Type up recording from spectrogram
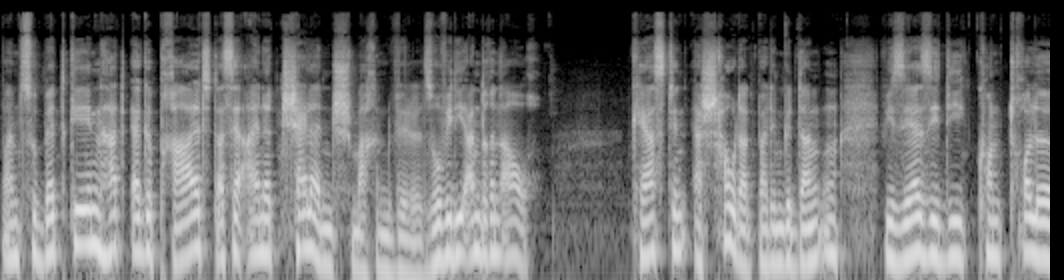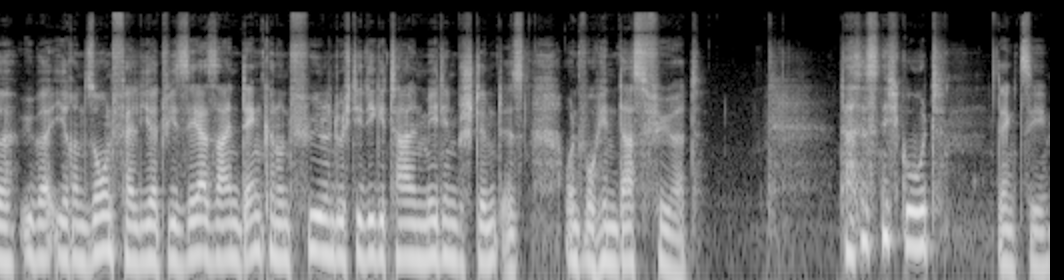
Beim Zubettgehen hat er geprahlt, dass er eine Challenge machen will, so wie die anderen auch. Kerstin erschaudert bei dem Gedanken, wie sehr sie die Kontrolle über ihren Sohn verliert, wie sehr sein Denken und Fühlen durch die digitalen Medien bestimmt ist und wohin das führt. Das ist nicht gut, denkt sie.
